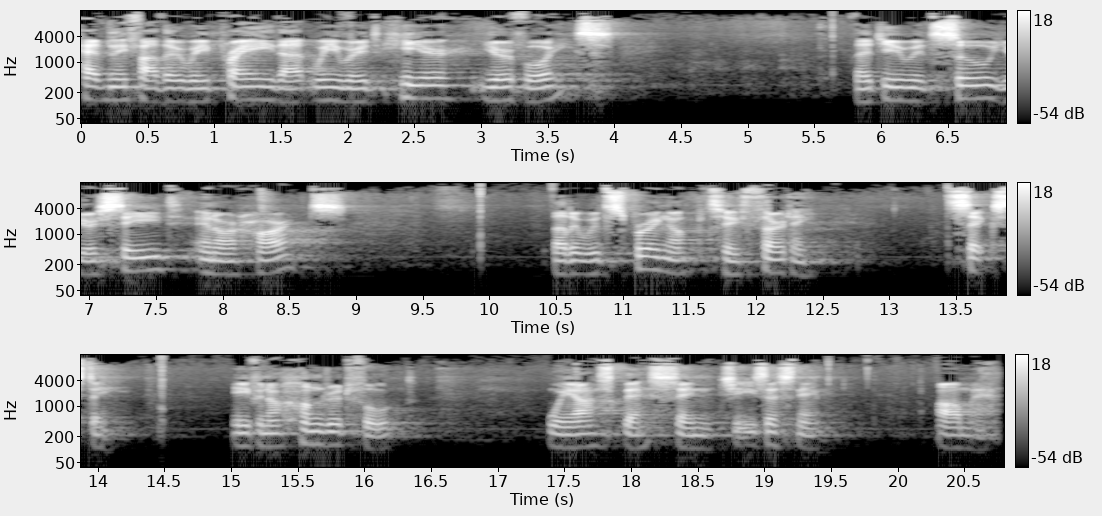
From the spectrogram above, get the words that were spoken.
Heavenly Father, we pray that we would hear your voice, that you would sow your seed in our hearts, that it would spring up to 30, 60, even a hundredfold. We ask this in Jesus' name. Amen.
